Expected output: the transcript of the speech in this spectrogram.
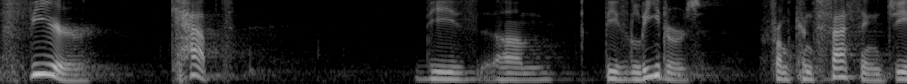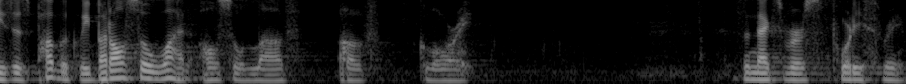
Fear kept these, um, these leaders from confessing Jesus publicly, but also what? Also love of glory the next verse, 43.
